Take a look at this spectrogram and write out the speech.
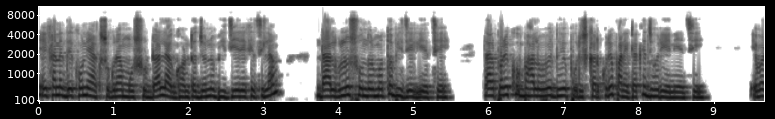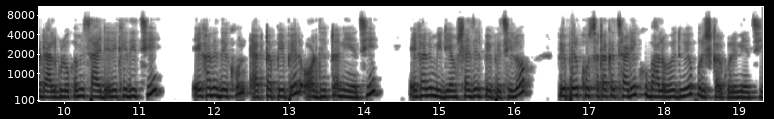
এখানে দেখুন একশো গ্রাম মসুর ডাল এক ঘণ্টার জন্য ভিজিয়ে রেখেছিলাম। ডালগুলো সুন্দর মতো ভিজে গিয়েছে। তারপরে খুব ভালোভাবে ধুয়ে পরিষ্কার করে পানিটাকে ঝরিয়ে নিয়েছি। এবার ডালগুলোকে আমি সাইডে রেখে দিচ্ছি। এখানে দেখুন একটা পেঁপের অর্ধেকটা নিয়েছি। এখানে মিডিয়াম সাইজের পেঁপে ছিল। পেঁপের খোসাটাকে ছাড়িয়ে খুব ভালোভাবে ধুয়ে পরিষ্কার করে নিয়েছি।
